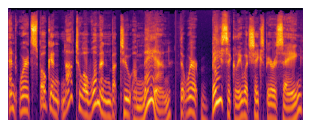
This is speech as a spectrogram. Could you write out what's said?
And where it's spoken not to a woman, but to a man, that where basically what Shakespeare is saying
